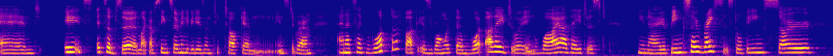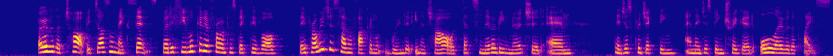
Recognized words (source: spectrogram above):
and it's it's absurd. Like I've seen so many videos on TikTok and Instagram and it's like what the fuck is wrong with them? What are they doing? Why are they just, you know, being so racist or being so over the top. It doesn't make sense. But if you look at it from a perspective of they probably just have a fucking wounded inner child that's never been nurtured and they're just projecting and they're just being triggered all over the place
